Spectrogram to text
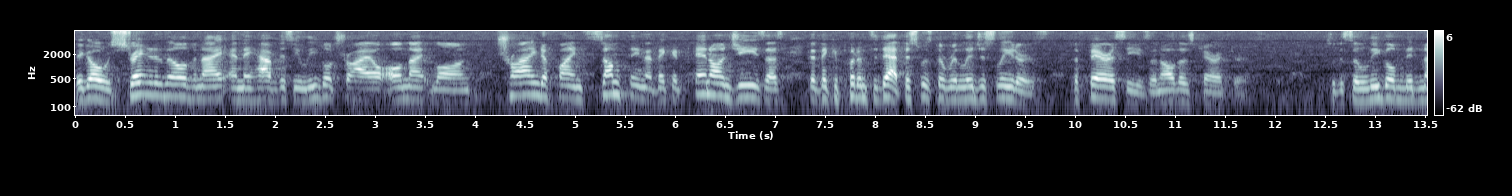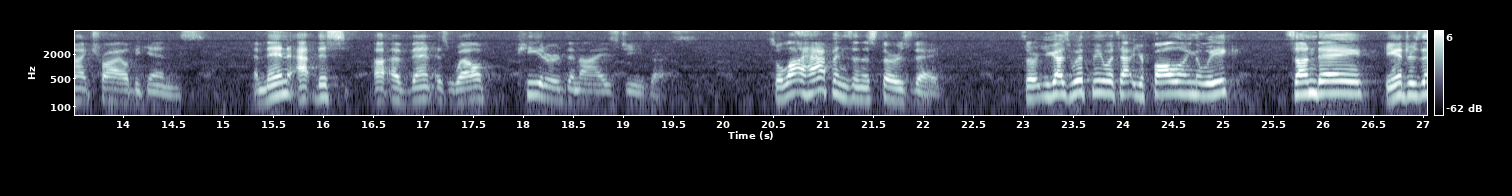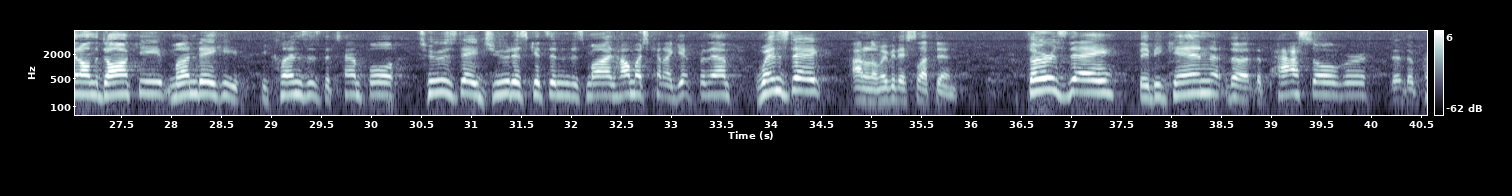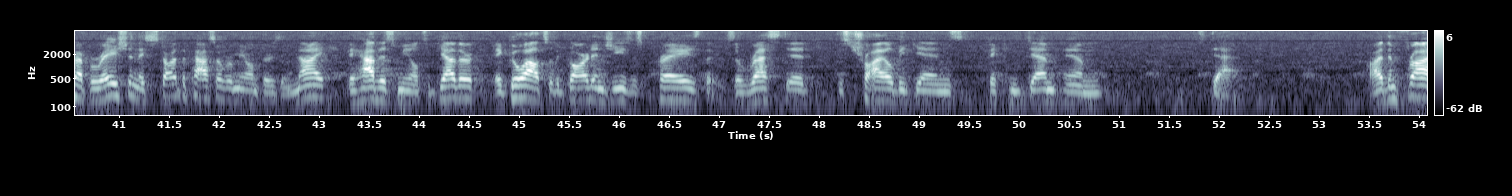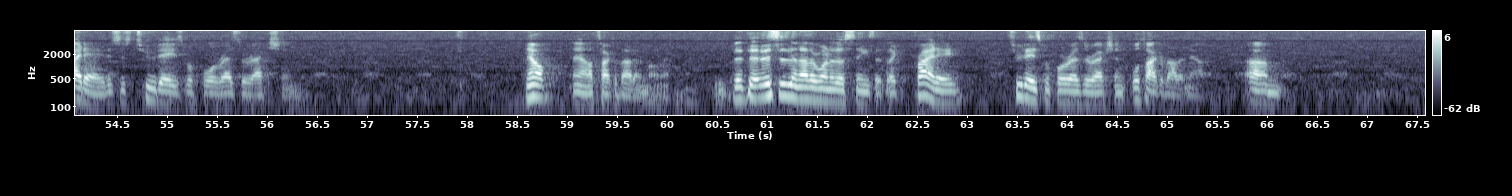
They go straight into the middle of the night and they have this illegal trial all night long, trying to find something that they could pin on Jesus that they could put him to death. This was the religious leaders, the Pharisees, and all those characters. So this illegal midnight trial begins. And then at this uh, event as well, Peter denies Jesus. So a lot happens in this Thursday. So you guys with me? What's that? You're following the week? Sunday, he enters in on the donkey. Monday, he, he cleanses the temple. Tuesday, Judas gets it in his mind. How much can I get for them? Wednesday, I don't know, maybe they slept in. Thursday, they begin the, the Passover, the, the preparation. They start the Passover meal on Thursday night. They have this meal together. They go out to the garden. Jesus prays. He's arrested. This trial begins. They condemn him to death. All right, then Friday. This is two days before resurrection. Now, now I'll talk about it in a moment. This is another one of those things that, like Friday, two days before resurrection. We'll talk about it now. Um,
